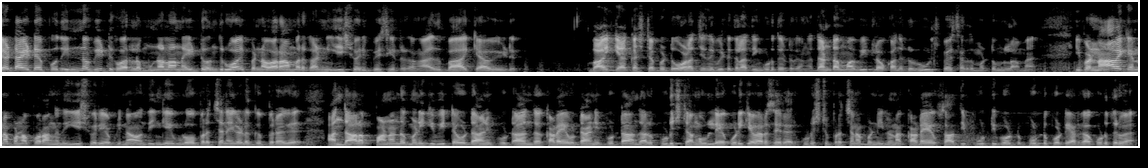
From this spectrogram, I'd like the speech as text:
லேட் ஆகிட்டே போது இன்னும் வீட்டுக்கு வரல. முன்னெல்லாம் நைட்டு வந்துருவா இப்போ என்ன வராமல் இருக்கான்னு ஈஸ்வரி பேசிகிட்டு இருக்காங்க. அது பாக்கியா வீடு. பாக்கியா கஷ்டப்பட்டு உழைச்சி இந்த வீட்டுக்கு எல்லாத்தையும் கொடுத்துட்ருக்காங்க தண்டமாக வீட்டில் உட்காந்துட்டு ரூல்ஸ் பேசுறது மட்டும் இல்லாமல் இப்போ நாளைக்கு என்ன பண்ண போகிறாங்க இந்த ஈஸ்வரி அப்படின்னா வந்து இங்கே இவ்வளோ பிரச்சனைகளுக்கு பிறகு அந்த ஆளை பன்னெண்டு மணிக்கு வீட்டை விட்டு அனுப்பிவிட்டு அந்த கடையை விட்டு அனுப்பிவிட்டு அந்த ஆள் குடிச்சிட்டாங்க உள்ளே குடிக்க வேறு செய்கிறார் குடிச்சிட்டு பிரச்சனை பண்ணி இல்லைனா கடையை சாத்தி பூட்டி போட்டு பூட்டு போட்டு யாருக்கா கொடுத்துருவேன்.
